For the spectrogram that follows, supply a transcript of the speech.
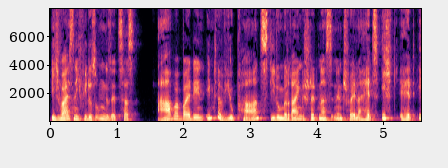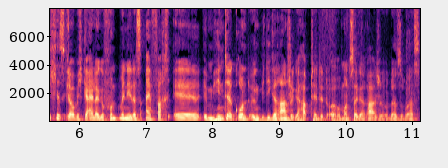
Ich weiß nicht, wie du es umgesetzt hast, aber bei den Interview-Parts, die du mit reingeschnitten hast in den Trailer, hätte ich, hätte ich es, glaube ich, geiler gefunden, wenn ihr das einfach äh, im Hintergrund irgendwie die Garage gehabt hättet, eure Monstergarage oder sowas.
